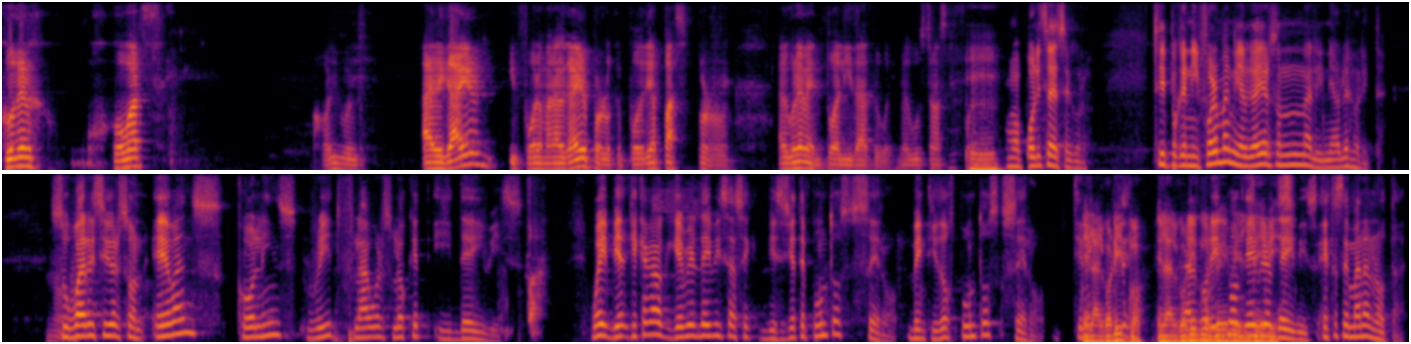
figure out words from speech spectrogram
Conner Howard. Ay, güey. Algair y Foreman. Algair por lo que podría pasar por alguna eventualidad, güey. Me gusta más que Foreman. Mm. Como póliza de seguro. Sí, porque ni Foreman ni Algier son alineables ahorita. No. Sus wide receivers son Evans, Collins, Reed, Flowers, Lockett y Davis. Pa. Güey, qué cagado que Gabriel Davis hace 17 puntos, 0. 22 puntos, 0. El algoritmo, el El algoritmo, algoritmo Gabriel Gabriel Davis. Davis. Esta semana nota.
